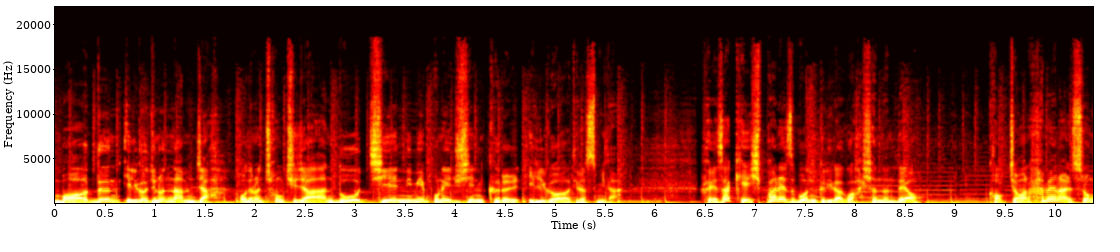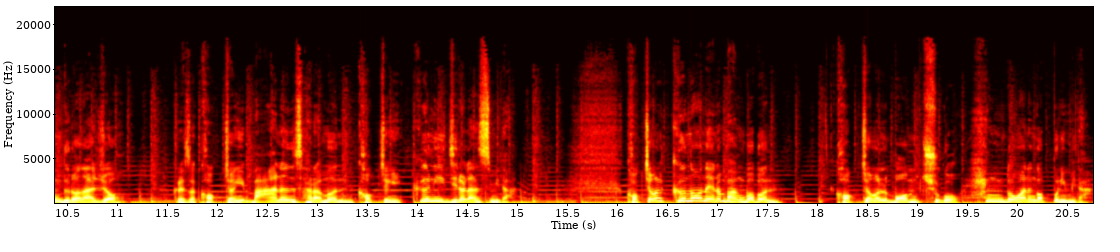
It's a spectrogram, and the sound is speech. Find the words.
뭐든 읽어주는 남자. 오늘은 청취자 노지혜님이 보내주신 글을 읽어드렸습니다. 회사 게시판에서 본 글이라고 하셨는데요. 걱정은 하면 할수록 늘어나죠. 그래서 걱정이 많은 사람은 걱정이 끊이지를 않습니다. 걱정을 끊어내는 방법은 걱정을 멈추고 행동하는 것 뿐입니다.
